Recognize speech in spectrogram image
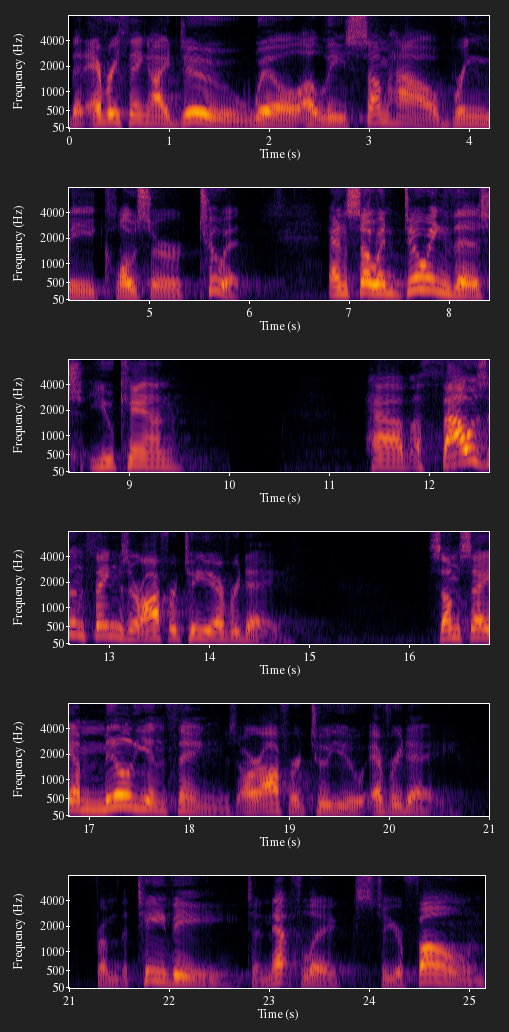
that everything I do will at least somehow bring me closer to it. And so, in doing this, you can have a thousand things are offered to you every day. Some say a million things are offered to you every day, from the TV to Netflix to your phone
